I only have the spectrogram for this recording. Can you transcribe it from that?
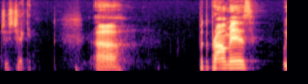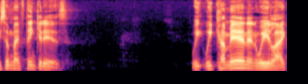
Just checking. Uh, but the problem is, we sometimes think it is. We, we come in and we like,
